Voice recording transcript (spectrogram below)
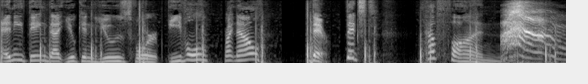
anything that you can use for evil right now. There, fixed. Have fun. Ah!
